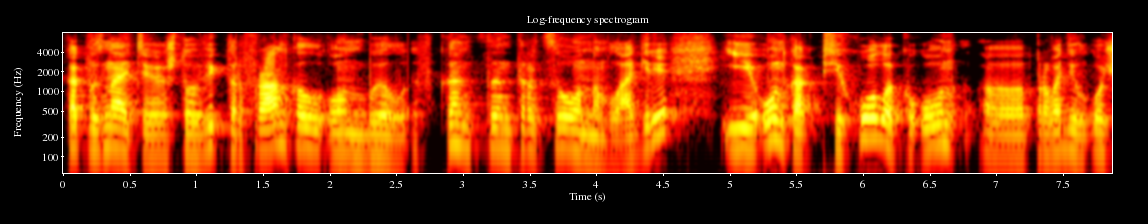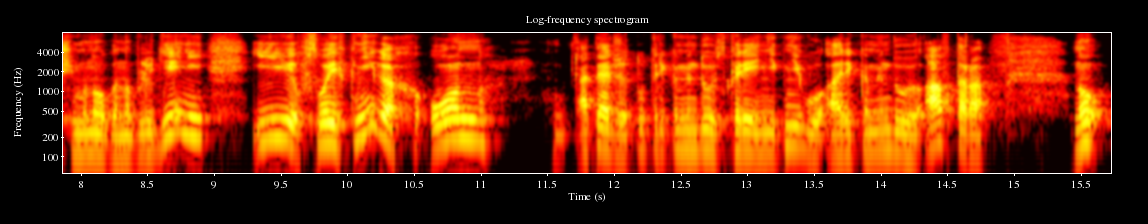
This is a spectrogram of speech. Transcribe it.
Как вы знаете, что Виктор Франкл, он был в концентрационном лагере, и он как психолог, он э, проводил очень много наблюдений, и в своих книгах он, опять же, тут рекомендую скорее не книгу, а рекомендую автора, ну,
